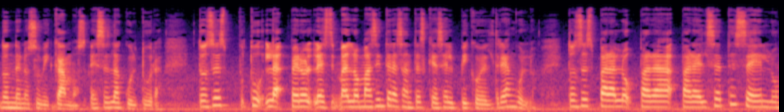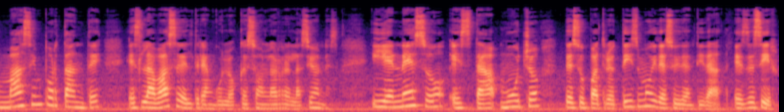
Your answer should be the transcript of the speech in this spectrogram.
donde nos ubicamos. Esa es la cultura. Entonces, tú, la, pero lo más interesante es que es el pico del triángulo. Entonces, para, lo, para, para el CTC, lo más importante es la base del triángulo, que son las relaciones. Y en eso está mucho de su patriotismo y de su identidad. Es decir,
